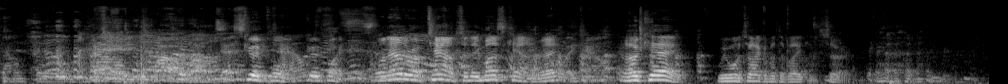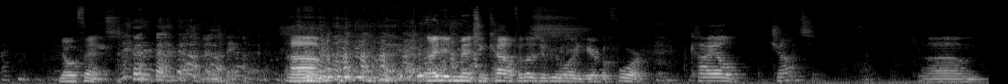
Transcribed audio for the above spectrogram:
count for Hey, wow, wow. That's Good point. Good point. Well, now they're uptown, so they must count, right? They count. Okay. We won't talk about the Vikings. Sorry. No offense. Um, I didn't mention Kyle. For those of you who weren't here before, Kyle Johnson. Um,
